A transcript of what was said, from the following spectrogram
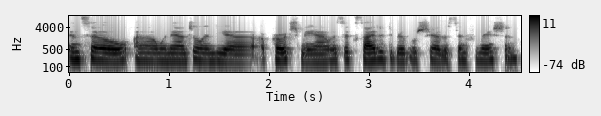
And so uh, when Agile India approached me, I was excited to be able to share this information.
